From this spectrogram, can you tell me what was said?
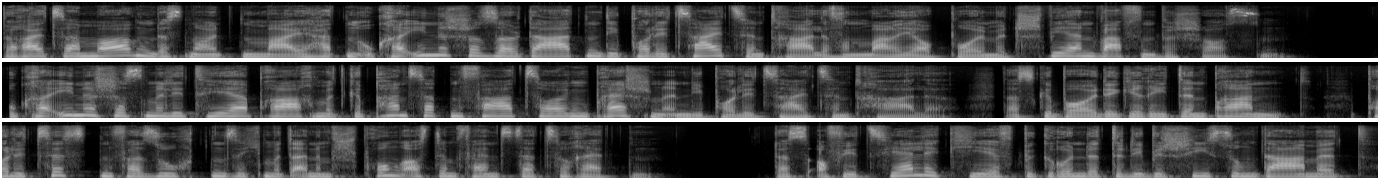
Bereits am Morgen des 9. Mai hatten ukrainische Soldaten die Polizeizentrale von Mariupol mit schweren Waffen beschossen. Ukrainisches Militär brach mit gepanzerten Fahrzeugen Breschen in die Polizeizentrale. Das Gebäude geriet in Brand. Polizisten versuchten sich mit einem Sprung aus dem Fenster zu retten. Das offizielle Kiew begründete die Beschießung damit,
